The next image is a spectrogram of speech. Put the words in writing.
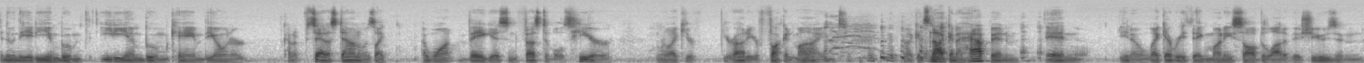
And then when the EDM boom, EDM boom came, the owner kind of sat us down and was like, "I want Vegas and festivals here." And we're like, "You're you're out of your fucking mind. like it's not going to happen." And you know, like everything, money solved a lot of issues, and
